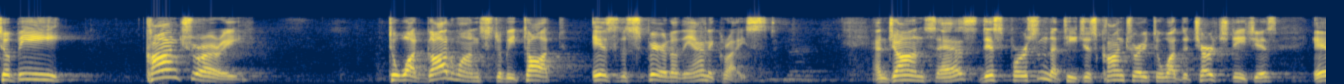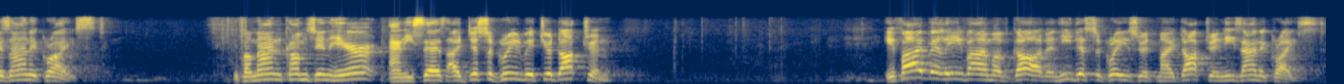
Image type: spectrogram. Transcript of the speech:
To be contrary to what God wants to be taught is the spirit of the Antichrist. And John says this person that teaches contrary to what the church teaches is Antichrist. If a man comes in here and he says, I disagree with your doctrine, if I believe I'm of God and he disagrees with my doctrine, he's Antichrist.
